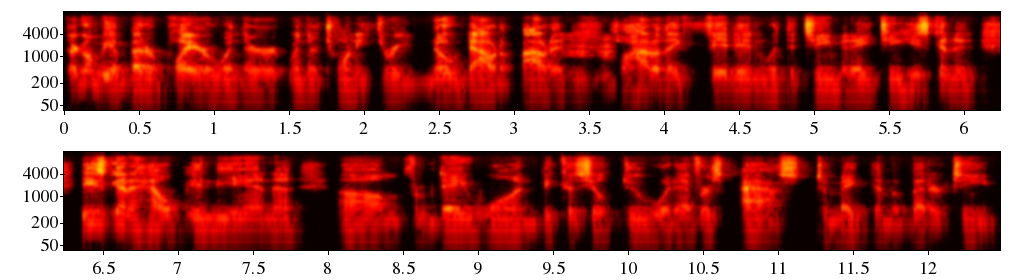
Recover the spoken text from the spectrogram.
they're going to be a better player when they're when they're 23 no doubt about it. Mm-hmm. so how do they fit in with the team at 18 he's going to he's going to help indiana um, from day one because he'll do whatever's asked to make them a better team.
